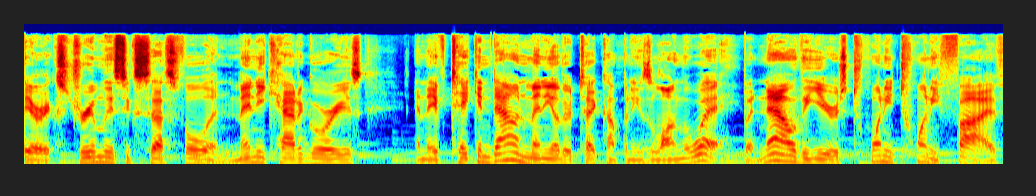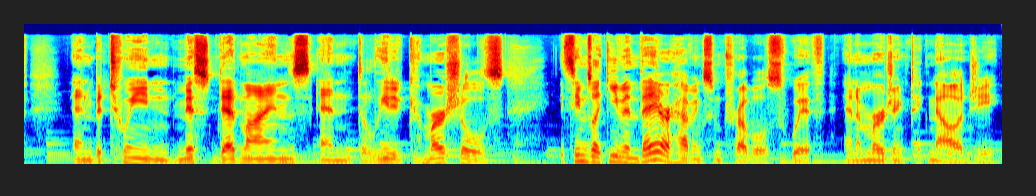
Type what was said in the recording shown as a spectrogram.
They are extremely successful in many categories, and they've taken down many other tech companies along the way. But now the year is 2025, and between missed deadlines and deleted commercials, it seems like even they are having some troubles with an emerging technology,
